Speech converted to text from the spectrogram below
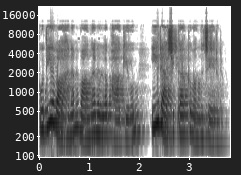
പുതിയ വാഹനം വാങ്ങാനുള്ള ഭാഗ്യവും ഈ രാശിക്കാർക്ക് വന്നു ചേരും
